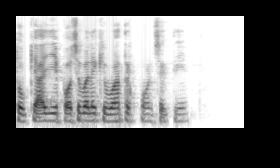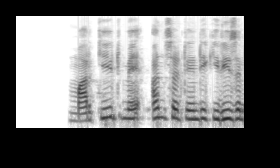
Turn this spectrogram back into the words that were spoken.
तो क्या ये पॉसिबल है कि वहाँ तक पहुँच सकती है? मार्केट में अनसर्टेनिटी की रीज़न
